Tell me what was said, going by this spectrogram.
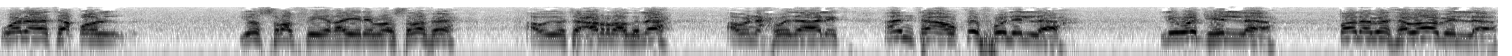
ولا تقل يصرف في غير مصرفه أو يتعرض له أو نحو ذلك. أنت أوقفه لله لوجه الله. طلب ثواب الله.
